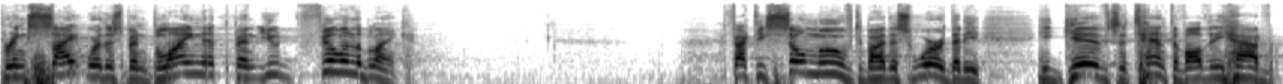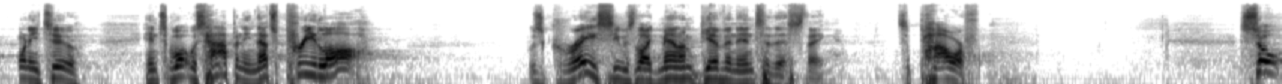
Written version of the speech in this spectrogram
bring sight where there's been blindness, been you fill in the blank. In fact, he's so moved by this word that he, he gives a tenth of all that he had, verse 22, into what was happening. That's pre law. It was grace. He was like, man, I'm giving into this thing. It's powerful. So,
